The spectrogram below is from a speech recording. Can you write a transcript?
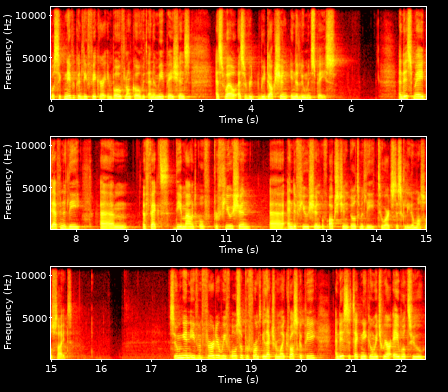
was significantly thicker in both long COVID and ME patients, as well as a re reduction in the lumen space. And this may definitely um, affect the amount of perfusion uh, and diffusion of oxygen ultimately towards the skeletal muscle site. Zooming in even further, we've also performed electron microscopy, and this is a technique in which we are able to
